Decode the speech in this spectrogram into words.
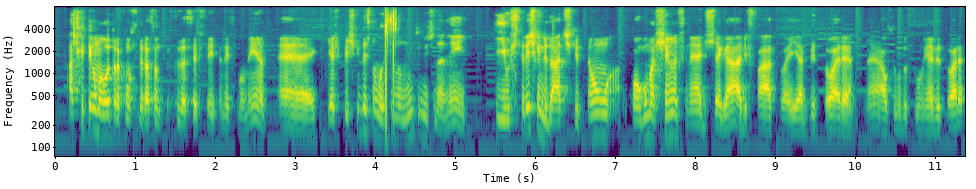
Acho que tem uma outra consideração que precisa ser feita nesse momento, é que as pesquisas estão mostrando muito nitidamente que os três candidatos que estão com alguma chance né, de chegar, de fato, aí a vitória, né, ao segundo turno e a vitória,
